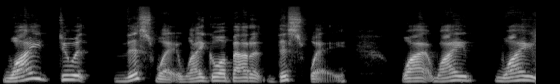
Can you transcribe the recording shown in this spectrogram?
Why do it this way? Why go about it this way? Why why why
